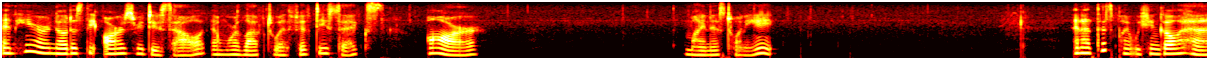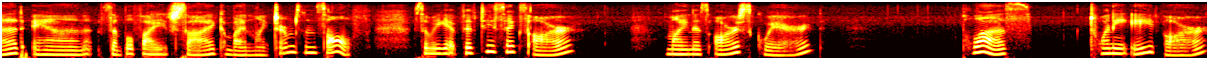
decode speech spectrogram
and here notice the r's reduce out and we're left with 56r minus 28. And at this point we can go ahead and simplify each side, combine like terms, and solve. So we get 56r minus r squared plus 28r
